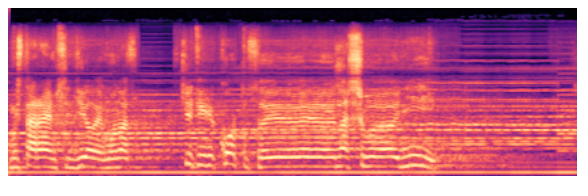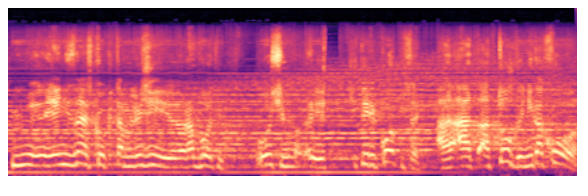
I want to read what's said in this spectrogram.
Мы стараемся, делаем. У нас четыре корпуса э, нашего НИИ. Я не знаю, сколько там людей работает. В общем, э, четыре корпуса, а, а, а толка никакого.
